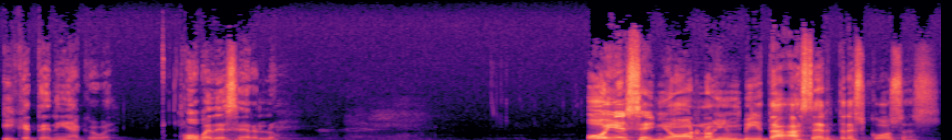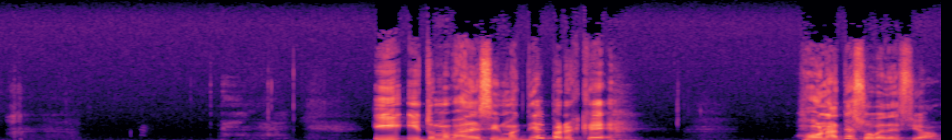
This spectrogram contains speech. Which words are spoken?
y que tenía que obedecerlo. Hoy el Señor nos invita a hacer tres cosas. Y, tú me vas a decir, Magdiel, pero es que Jonás desobedeció.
